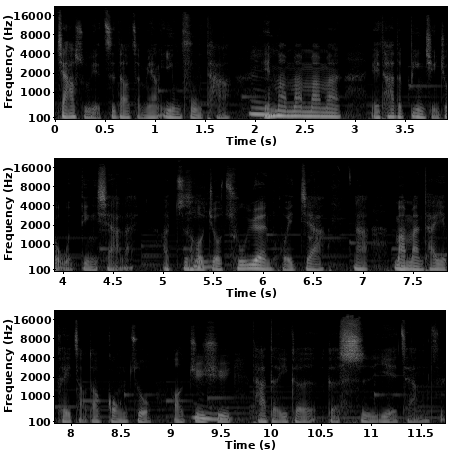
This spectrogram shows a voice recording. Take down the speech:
家属也知道怎么样应付他。嗯诶，慢慢慢慢，诶，他的病情就稳定下来啊，之后就出院回家，那慢慢他也可以找到工作哦，继续嗯他的一个一个事业这样子。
